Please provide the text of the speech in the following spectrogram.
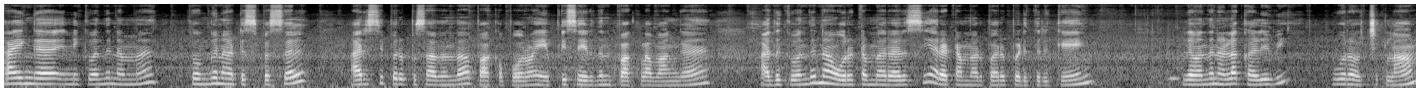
ஹாய்ங்க இன்றைக்கி வந்து நம்ம கொங்கு நாட்டு ஸ்பெஷல். அரிசி பருப்பு சாதம் தான் பார்க்க போகிறோம் எப்படி செய்கிறதுன்னு பார்க்கலாம் வாங்க. அதுக்கு வந்து நான் ஒரு டம்ளர் அரிசி அரை டம்ளர் பருப்பு எடுத்திருக்கேன். இதை வந்து நல்லா கழுவி ஊற வச்சுக்கலாம்.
